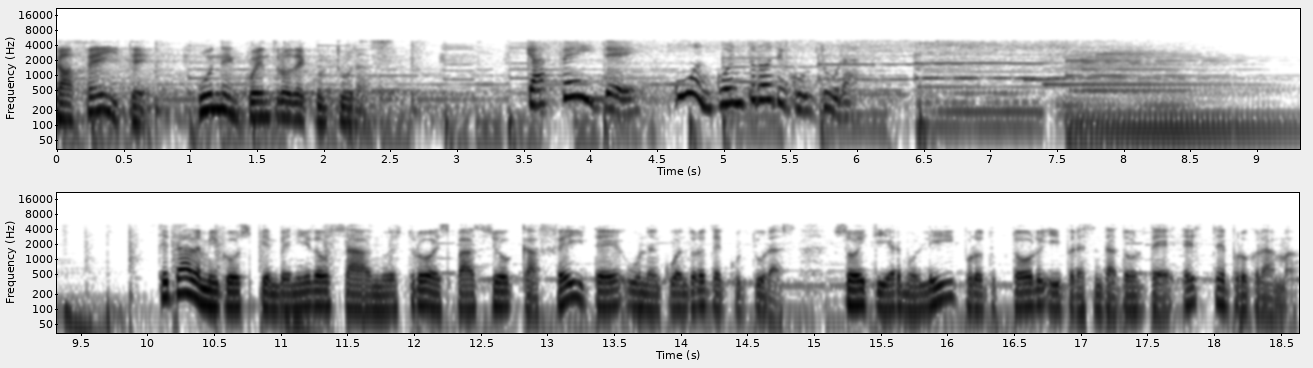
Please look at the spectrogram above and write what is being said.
Café y té, un encuentro de culturas. Café y té, un encuentro de culturas. ¿Qué tal amigos? Bienvenidos a nuestro espacio Café y Té, un encuentro de culturas. Soy Guillermo Lee, productor y presentador de este programa.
